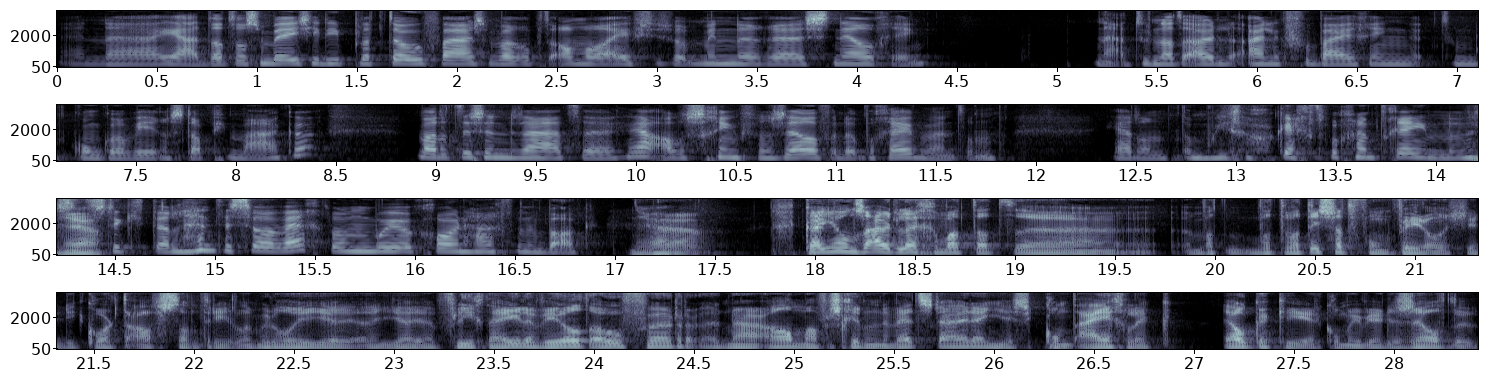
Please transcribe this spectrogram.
En eh, ja, dat was een beetje die plateaufase waarop het allemaal eventjes wat minder eh, snel ging. Nou, toen dat uiteindelijk voorbij ging, toen kon ik alweer een stapje maken. Maar dat is inderdaad, eh, ja, alles ging vanzelf. En op een gegeven moment dan, ja, dan, dan moet je er ook echt voor gaan trainen. Dan is Ja. het stukje talent is wel weg, dan moet je ook gewoon hard in de bak. Ja. Kan je ons uitleggen wat dat, eh, wat, wat, wat is dat voor een wereldje, die korte afstand? Ik bedoel, je, je vliegt de hele wereld over naar allemaal verschillende wedstrijden en je komt eigenlijk elke keer kom je weer dezelfde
